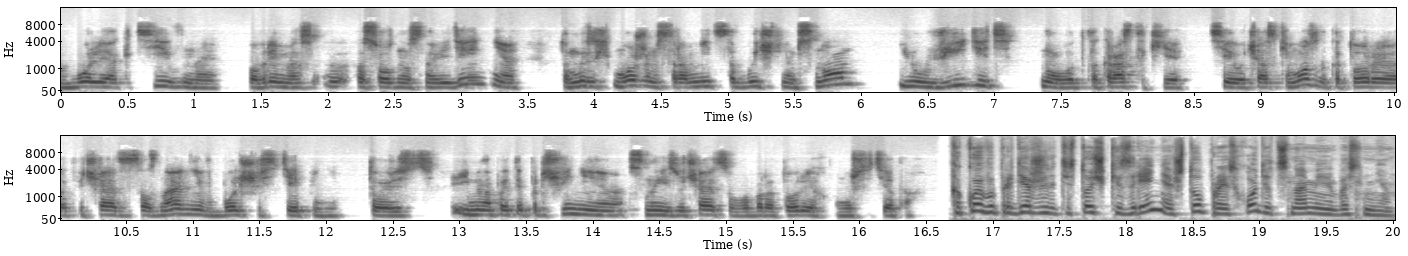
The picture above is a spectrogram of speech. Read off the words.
более активны во время осознанного сновидения, то мы их можем сравнить с обычным сном и увидеть ну, вот как раз-таки те участки мозга, которые отвечают за сознание в большей степени. То есть именно по этой причине сны изучаются в лабораториях, в университетах. Какой вы придерживаетесь точки зрения, что происходит с нами во сне?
